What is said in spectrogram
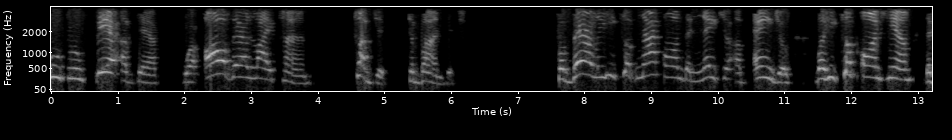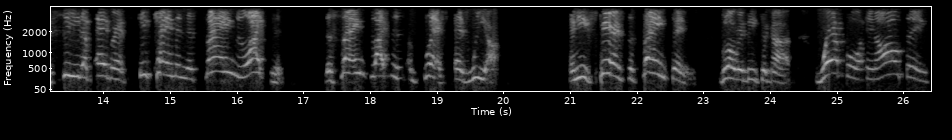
who through fear of death were all their lifetime subject to bondage. For verily he took not on the nature of angels, but he took on him the seed of Abraham. He came in the same likeness, the same likeness of flesh as we are. And he experienced the same things. Glory be to God. Wherefore, in all things,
